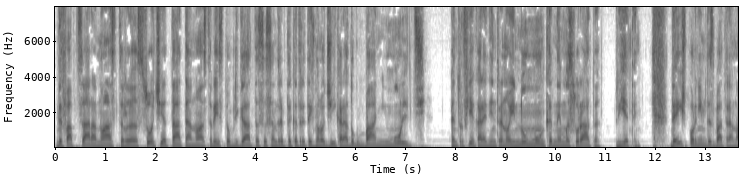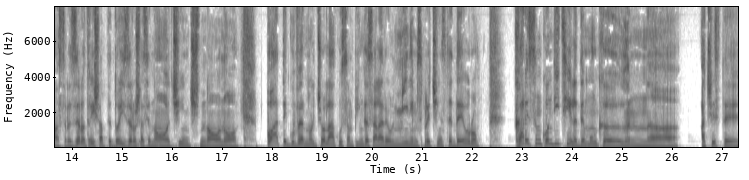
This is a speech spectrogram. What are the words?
De fapt, țara noastră, societatea noastră este obligată să se îndrepte către tehnologii care aduc bani mulți pentru fiecare dintre noi, nu muncă nemăsurată, prieteni. De aici pornim dezbaterea noastră. 0372069599. Poate guvernul Ciolacu să împingă salariul minim spre 500 de euro? Care sunt condițiile de muncă în uh, aceste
